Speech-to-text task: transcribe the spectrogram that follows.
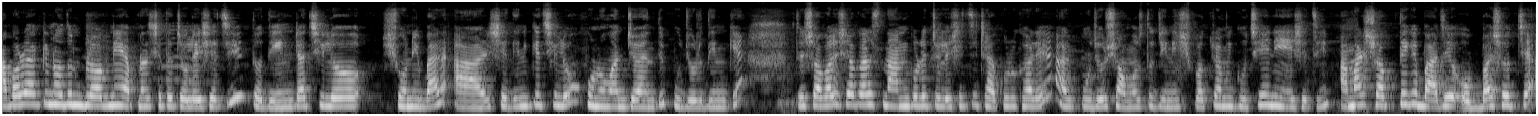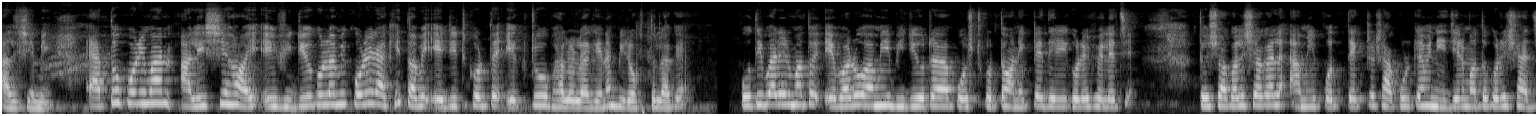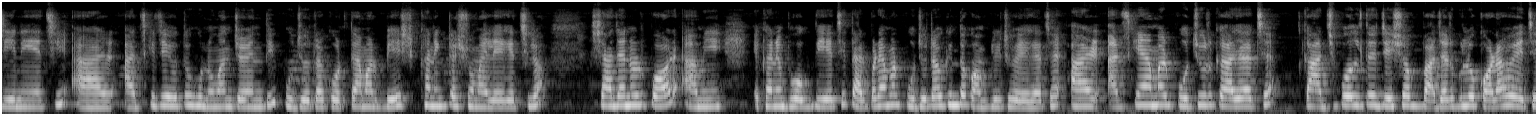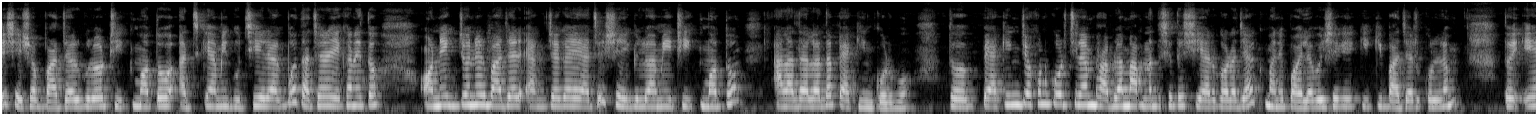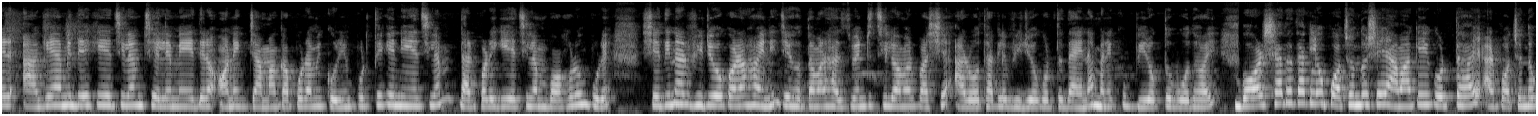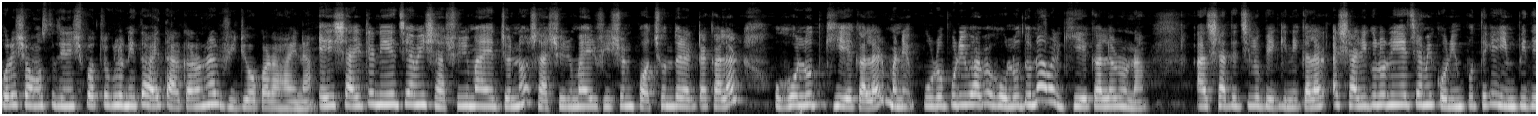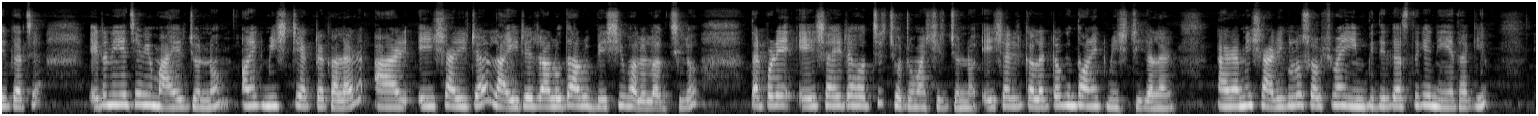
আবারও একটা নতুন ব্লগ নিয়ে আপনাদের সাথে চলে এসেছি। তো দিনটা ছিল শনিবার আর সেদিনকে ছিল হনুমান জয়ন্তী পুজোর দিনকে। তো সকালে সকাল স্নান করে চলে এসেছি ঠাকুর ঘরে আর পুজোর সমস্ত জিনিসপত্র আমি গুছিয়ে নিয়ে এসেছি। আমার সব থেকে বাজে অভ্যাস হচ্ছে আলসেমি। এত পরিমাণ আলিসি হয় এই ভিডিওগুলো আমি করে রাখি, তবে এডিট করতে একটুও ভালো লাগে না, বিরক্ত লাগে। প্রতিবারের মতো এবারও আমি ভিডিওটা পোস্ট করতে অনেকটাই দেরি করে ফেলেছি। তো সকাল সকাল আমি প্রত্যেকটা ঠাকুরকে আমি নিজের মতো করে সাজিয়ে নিয়েছি। আর আজকে যেহেতু হনুমান জয়ন্তী, পুজোটা করতে আমার বেশ খানিকটা সময় লেগেছিলো সাজানোর পর আমি এখানে ভোগ দিয়েছি, তারপরে আমার পুজোটাও কিন্তু কমপ্লিট হয়ে গেছে। আর আজকে আমার প্রচুর কাজ আছে। কাজ বলতে যেসব বাজারগুলো করা হয়েছে, সেসব বাজারগুলো ঠিক মতো আজকে আমি গুছিয়ে রাখব। তাছাড়া এখানে তো অনেকজনের বাজার এক জায়গায় আছে, সেইগুলো আমি ঠিক মতো আলাদা আলাদা প্যাকিং করব। তো প্যাকিং যখন করছিলাম, ভাবলাম আপনাদের সাথে শেয়ার করা যাক মানে পয়লা বৈশাখে কী কী বাজার করলাম। তো এর আগে আমি দেখিয়েছিলাম, ছেলে মেয়েদের অনেক জামা কাপড় আমি করিমপুর থেকে নিয়েছিলাম, তারপরে গিয়েছিলাম বহরমপুরে। সেদিন আর ভিডিও করা হয়নি, যেহেতু আমার হাজব্যান্ড ছিল আমার পাশে, আর ও থাকলে ভিডিও করতে দেয় না মানে খুব বিরক্ত বোধ হয়। বর সাথে থাকলেও পছন্দ সেই আমাকেই করতে হয়, আর পছন্দ করে সমস্ত জিনিসপত্রগুলো নিতে হয়, তার কারণে আর ভিডিও করা হয় না। এই শাড়িটা নিয়েছি আমি শাশুড়ি মায়ের জন্য। শাশুড়ি মায়ের ভীষণ পছন্দের একটা কালার, হলুদ ঘিয়ে কালার মানে পুরোপুরিভাবে হলুদও না, আবার ঘিয়ে কালারও না। আর সাথে ছিল বেগিনি কালার। আর শাড়িগুলো নিয়েছি আমি করিমপুর থেকে ইম্পিদির কাছে। এটা নিয়েছি আমি মায়ের জন্য। অনেক মিষ্টি একটা কালার। আর এই শাড়িটা লাইটের আলোতে আরও বেশি ভালো লাগছিল। তারপরে এই শাড়িটা হচ্ছে ছোটো মাসির জন্য। এই শাড়ির কালারটাও কিন্তু অনেক মিষ্টি কালার। আর আমি শাড়িগুলো সবসময় ইম্পিদির কাছ থেকে নিয়ে থাকি।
